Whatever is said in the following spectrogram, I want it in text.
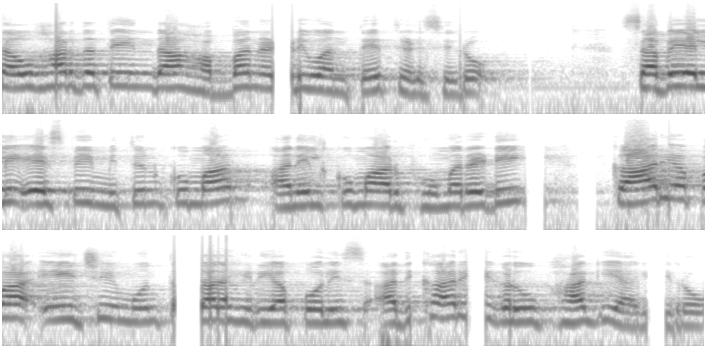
ಸೌಹಾರ್ದತೆಯಿಂದ ಹಬ್ಬ ನಡೆಯುವಂತೆ ತಿಳಿಸಿದರು. ಸಭೆಯಲ್ಲಿ ಎಸ್ಪಿ ಮಿಥುನ್ ಕುಮಾರ್, ಅನಿಲ್ ಕುಮಾರ್ ಭೂಮರೆಡ್ಡಿ, ಕಾರ್ಯಪ್ಪ ಎಜಿ ಮುಂತಾದ ಹಿರಿಯ ಪೊಲೀಸ್ ಅಧಿಕಾರಿಗಳು ಭಾಗಿಯಾಗಿದ್ದರು.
